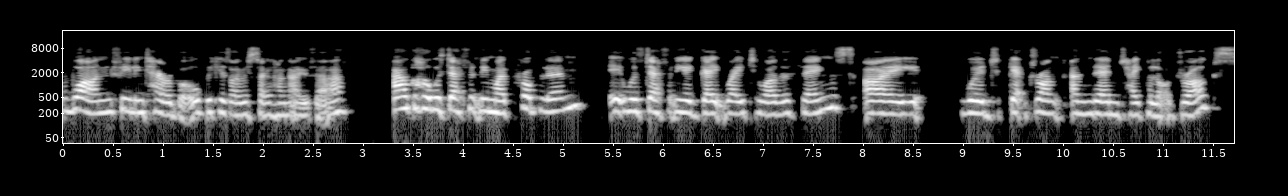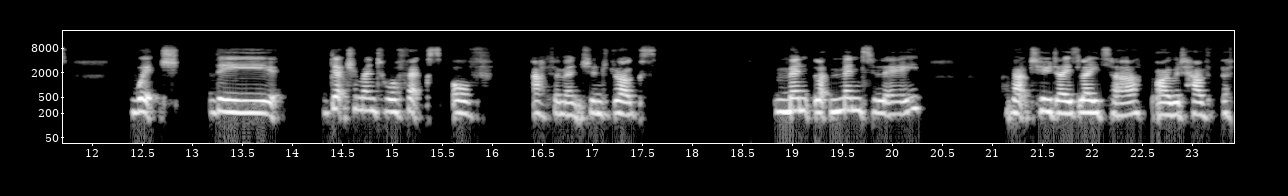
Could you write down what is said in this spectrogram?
one feeling terrible because I was so hungover. Alcohol was definitely my problem. It was definitely a gateway to other things. I would get drunk and then take a lot of drugs, which the detrimental effects of aforementioned drugs meant like mentally about two days later, I would have a,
